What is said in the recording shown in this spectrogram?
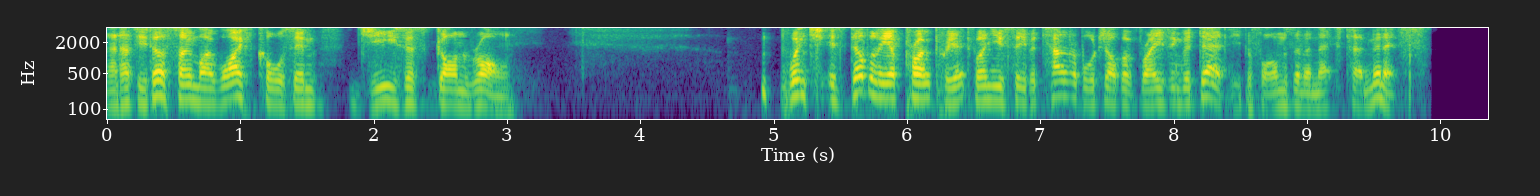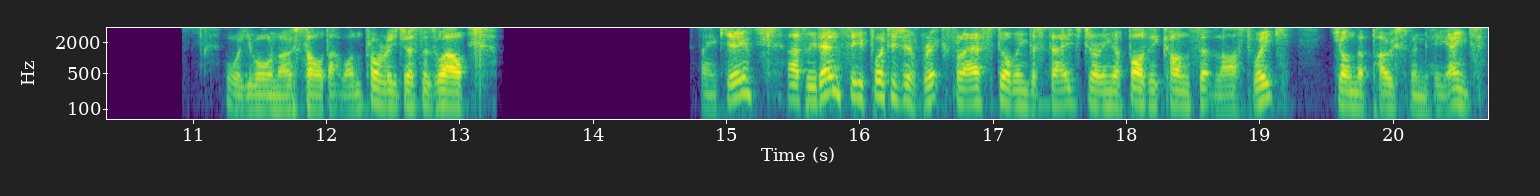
and as he does so, my wife calls him Jesus Gone Wrong. Which is doubly appropriate when you see the terrible job of raising the dead he performs in the next 10 minutes. Well, you all know sold that one, probably just as well. Thank you. As we then see footage of Ric Flair storming the stage during a Fozzy concert last week. John the Postman, he ain't.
